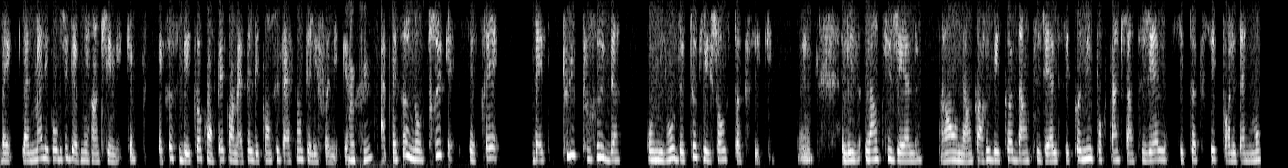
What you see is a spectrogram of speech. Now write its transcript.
ben l'animal n'est pas obligé de venir en clinique. Fait que ça, c'est des cas qu'on fait qu'on appelle des consultations téléphoniques. Après ça, un autre truc, ce serait d'être plus prudent au niveau de toutes les choses toxiques. Hein. L'antigel, Hein, on a encore eu des cas d'antigel. C'est connu pourtant que l'antigel, c'est toxique pour les animaux.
